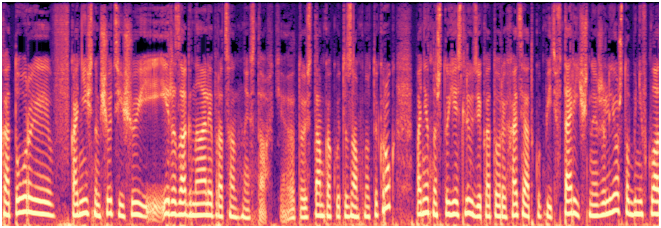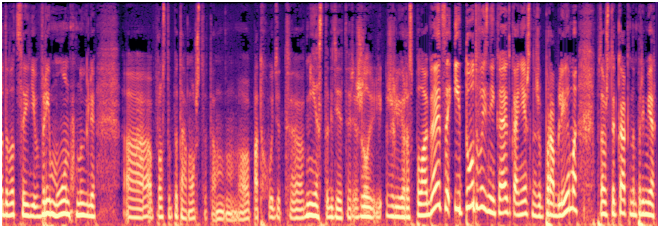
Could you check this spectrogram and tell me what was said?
которые в конечном счете еще и, и разогнали процентные ставки. То есть там какой-то замкнутый круг. Понятно, что есть люди, которые хотят купить вторичное жилье, чтобы не вкладываться в ремонт, ну или а, просто потому, что там подходит место, где это жилье располагается. И тут возникают, конечно же, проблемы, потому что как, например,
